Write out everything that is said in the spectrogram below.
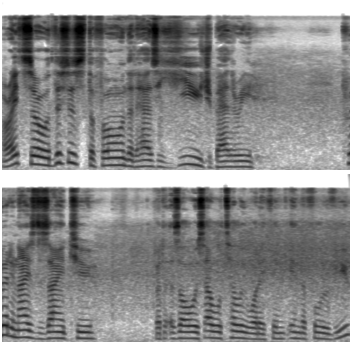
Alright, so this is the phone that has a huge battery. Pretty nice design too. But as always, I will tell you what I think in the full review.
